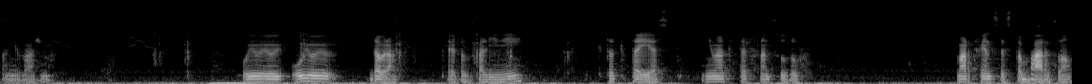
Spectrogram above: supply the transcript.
To nieważne. Ujujuj, ujuj. Dobra, tutaj rozwalili. Kto tutaj jest? Nie ma tutaj Francuzów. Martwiące jest to bardzo.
